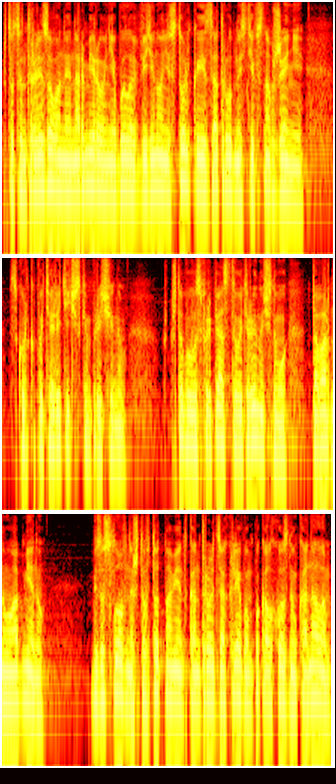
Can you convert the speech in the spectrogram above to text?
что централизованное нормирование было введено не столько из-за трудностей в снабжении, сколько по теоретическим причинам, чтобы воспрепятствовать рыночному товарному обмену. Безусловно, что в тот момент контроль за хлебом по колхозным каналам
